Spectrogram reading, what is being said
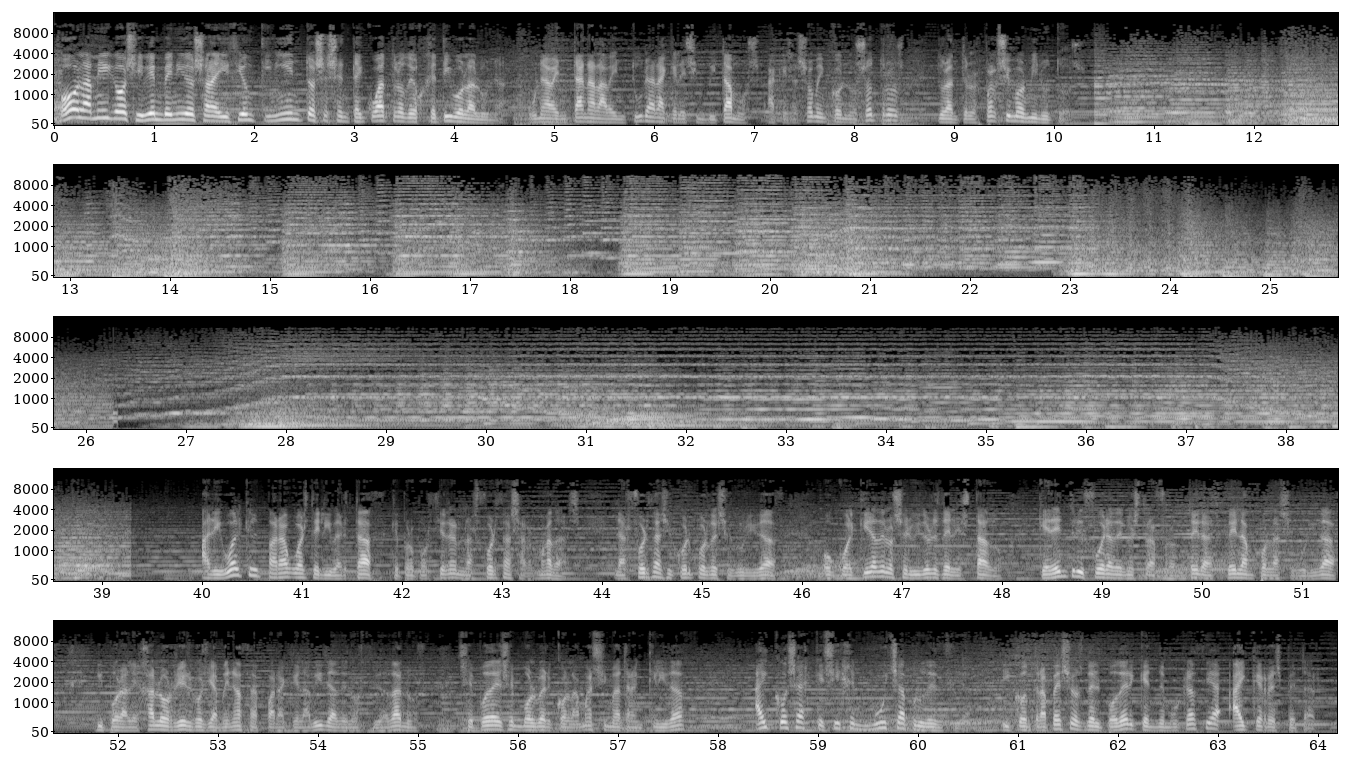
Hola amigos y bienvenidos a la edición 564 de Objetivo La Luna, una ventana a la aventura a la que les invitamos a que se asomen con nosotros durante los próximos minutos. Al igual que el paraguas de libertad que proporcionan las Fuerzas Armadas, las Fuerzas y Cuerpos de Seguridad o cualquiera de los servidores del Estado que dentro y fuera de nuestras fronteras velan por la seguridad y por alejar los riesgos y amenazas para que la vida de los ciudadanos se pueda desenvolver con la máxima tranquilidad, hay cosas que exigen mucha prudencia y contrapesos del poder que en democracia hay que respetar.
